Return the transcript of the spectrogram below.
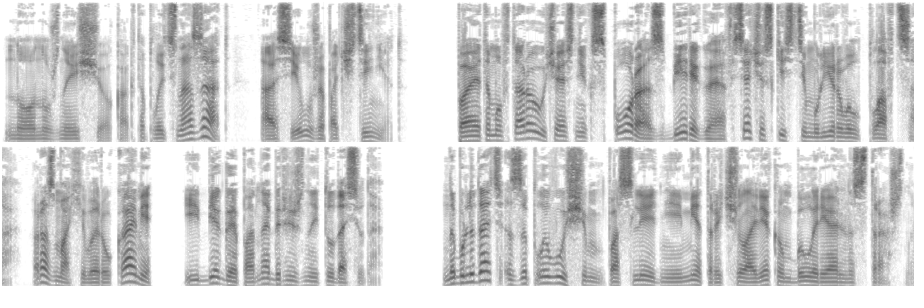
Но нужно еще как-то плыть назад, а сил уже почти нет. Поэтому второй участник спора с берега всячески стимулировал пловца, размахивая руками и бегая по набережной туда-сюда. Наблюдать за плывущим последние метры человеком было реально страшно.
